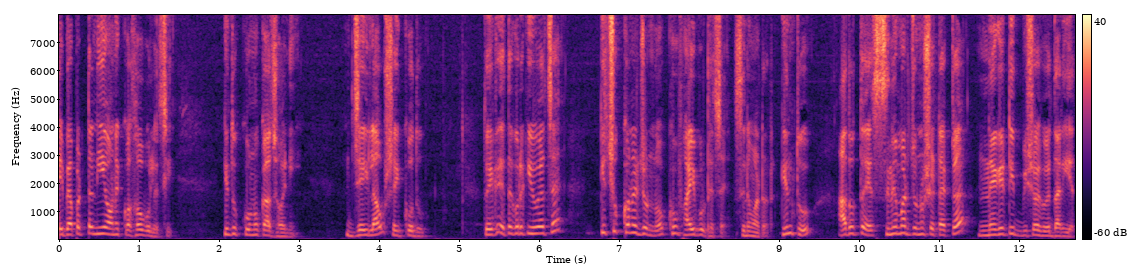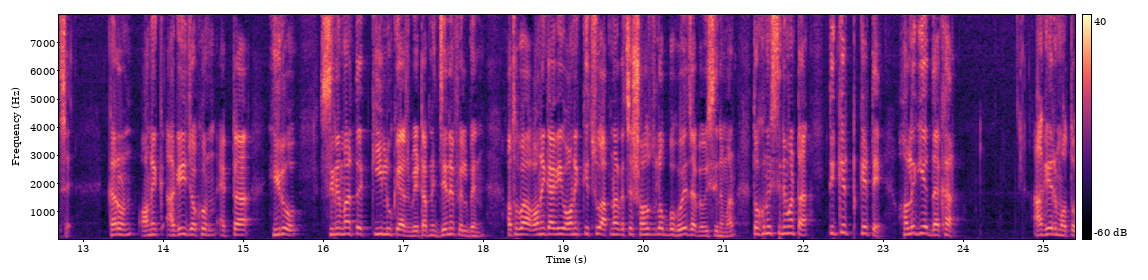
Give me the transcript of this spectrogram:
এই ব্যাপারটা নিয়ে অনেক কথাও বলেছি, কিন্তু কোনো কাজ হয়নি। যেই লাউ, সেই কদু। তো এতে করে কি হয়েছে? কিছুক্ষণের জন্য খুব হাইপ উঠেছে সিনেমাটার কিন্তু আদতে সিনেমার জন্য সেটা একটা নেগেটিভ বিষয় হয়ে দাঁড়িয়েছে। কারণ অনেক আগেই যখন একটা হিরো সিনেমাতে কী লুকে আসবে এটা আপনি জেনে ফেলবেন, অথবা অনেক আগেই অনেক কিছু আপনার কাছে সহজলভ্য হয়ে যাবে ওই সিনেমার তখন ওই সিনেমাটা টিকিট কেটে হলে গিয়ে দেখার আগের মতো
